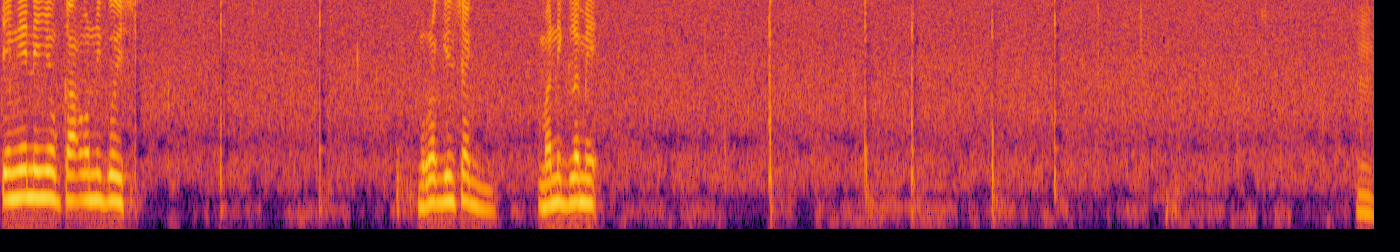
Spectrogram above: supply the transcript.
Tingin ninyo kaon ni guys. Muragin siya maniglami. Hmm.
